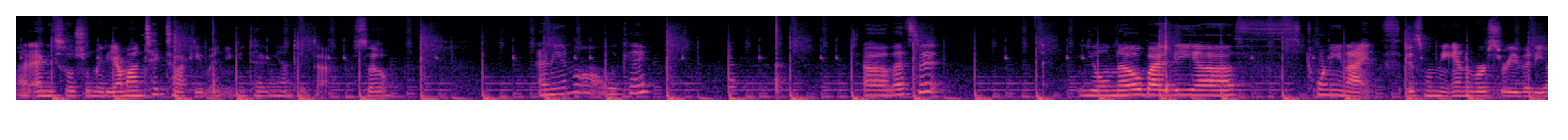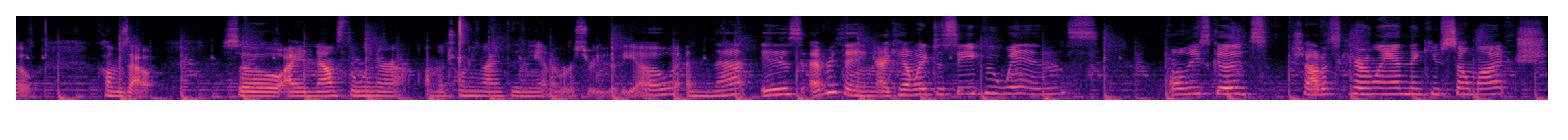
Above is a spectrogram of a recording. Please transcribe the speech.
on any social media. I'm on TikTok even. You can tag me on TikTok. So, any and all, okay? Uh, that's it. You'll know by the uh, 29th is when the anniversary video comes out. So I announced the winner on the 29th in the anniversary video, and that is everything. I can't wait to see who wins all these goods. Shout out to Carole Ann, thank you so much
